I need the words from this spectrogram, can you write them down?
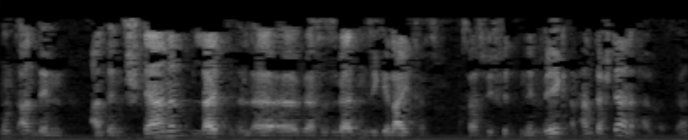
und an den, an den Sternen leiten, äh, äh werden sie geleitet. Das heißt, wir finden den Weg anhand der Sterne teilweise. Ja?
